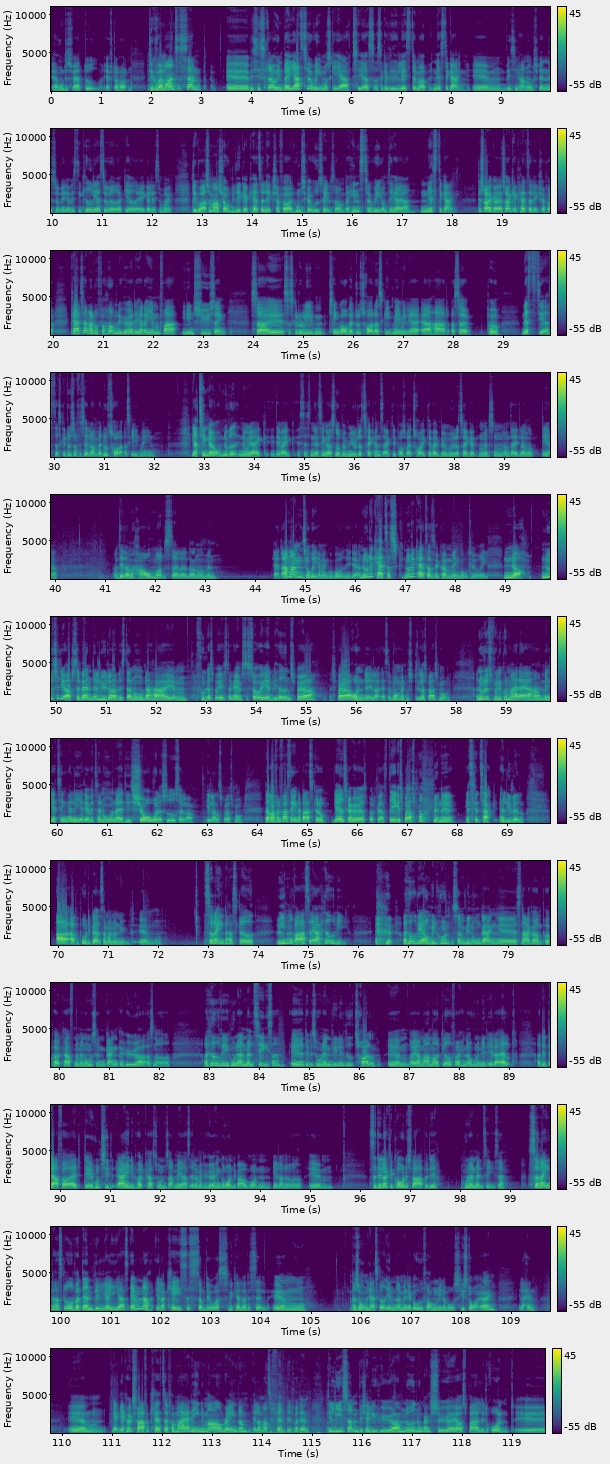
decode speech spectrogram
er hun desværre død efterhånden. Det kunne være meget interessant Øh, hvis I skrev ind, hvad jeres teori måske er til os, og så kan vi læse dem op næste gang, øh, hvis I har nogle spændende teorier. Hvis de er kedelige, så reagerede jeg ikke at læse dem højt. Det kunne også være meget sjovt, at vi lægger Katja lektier for, at hun skal udtale sig om, hvad hendes teori om det her er næste gang. Det tror jeg, jeg gør. Jeg tror, jeg giver Katja lektier for. Katja, når du forhåbentlig hører det her derhjemmefra i din sygeseng, så, øh, så skal du lige tænke over, hvad du tror, der er sket med Emilia Earhart, og så på næste tirsdag skal du så fortælle om, hvad du tror, der er sket med hende. Jeg tænker jo, nu ved nu er jeg ikke, det var ikke, altså sådan, jeg tænker også noget Bermuda-trekantsagtigt, bortset jeg tror ikke, det var i Bermuda-trekanten, men sådan, om der er et eller andet der, om det er et eller andet havmonster eller et eller andet, men ja, der er mange teorier, man kunne gå ud i der. Nu er det Katas, nu er det Katas, der skal komme med en god teori. Nå, nu til de observante lyttere, hvis der er nogen, der har øhm, fulgt os på Instagram, så så I, at vi havde en spørge, spørgerunde, eller, altså, hvor man kunne stille spørgsmål. Og nu er det selvfølgelig kun mig, der er her, men jeg tænker lige, at jeg vil tage nogle af de sjove eller søde eller et eller andet spørgsmål. Der var for det første en, der bare skrev, jeg elsker at høre jeres podcast. Det er ikke et spørgsmål, men øh, jeg siger tak alligevel. Og apropos, det bliver altså anonymt. Øhm, så er der en, der har skrevet, hvilken race er Hedvig? og Hedvig er jo min hund, som vi nogle gange øh, snakker om på podcasten, når man nogensinde gange kan høre og sådan noget. Og Hedvig, hun er en malteser, øh, det vil sige, hun er en lille hvid trold, øh, og jeg er meget, meget glad for hende, og hun er mit et og alt. Og det er derfor, at øh, hun tit er inde i podcasthunden sammen med os, eller man kan høre hende gå rundt i baggrunden, eller noget. Øh, så det er nok det korte svar på det. Hun er en malteser. Så er der en, der har skrevet, hvordan vælger I jeres emner, eller cases, som det jo også, vi kalder det selv. Øh, personen her har skrevet emner, men jeg går ud fra, at hun mener vores historier, ikke? eller han. Øhm, jeg, jeg kan jo ikke svare for Katja. For mig er det egentlig meget random, eller meget tilfældigt, hvordan det er lige sådan, hvis jeg lige hører om noget. Nogle gange søger jeg også bare lidt rundt. Øh,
